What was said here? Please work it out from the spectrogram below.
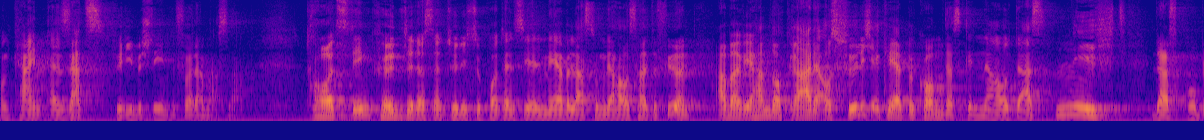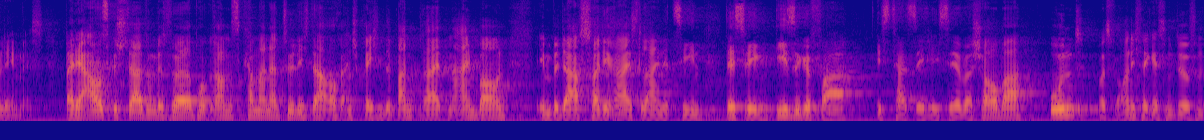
und kein Ersatz für die bestehenden Fördermaßnahmen. Trotzdem könnte das natürlich zu potenziellen Mehrbelastungen der Haushalte führen. Aber wir haben doch gerade ausführlich erklärt bekommen, dass genau das nicht das Problem ist. Bei der Ausgestaltung des Förderprogramms kann man natürlich da auch entsprechende Bandbreiten einbauen, im Bedarfsfall die Reißleine ziehen. Deswegen diese Gefahr ist tatsächlich sehr überschaubar. Und, was wir auch nicht vergessen dürfen,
